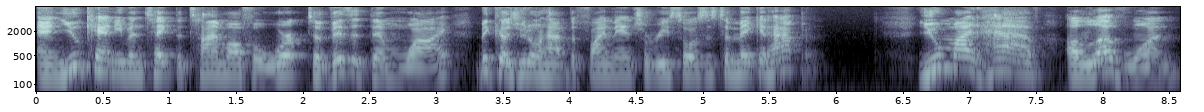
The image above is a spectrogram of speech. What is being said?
And you can't even take the time off of work to visit them. Why? Because you don't have the financial resources to make it happen. You might have a loved one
